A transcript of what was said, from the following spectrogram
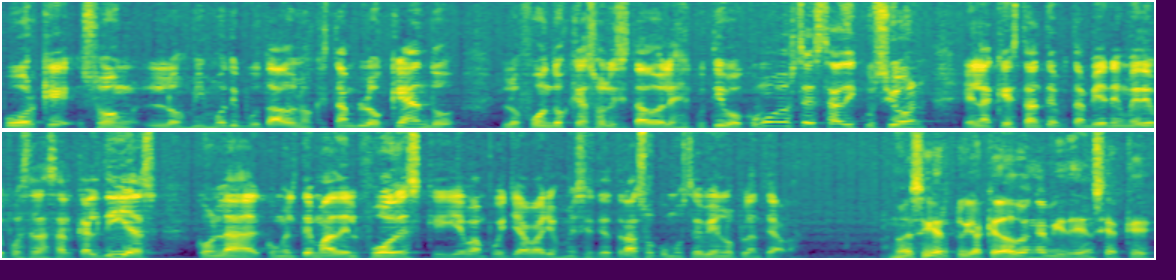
porque son los mismos diputados los que están bloqueando los fondos que ha solicitado el Ejecutivo. ¿Cómo ve usted esta discusión en la que están también en medio pues, las alcaldías con, la, con el tema del FODES, que llevan pues, ya varios meses de atraso, como usted bien lo planteaba? No es cierto, y ha quedado en evidencia que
